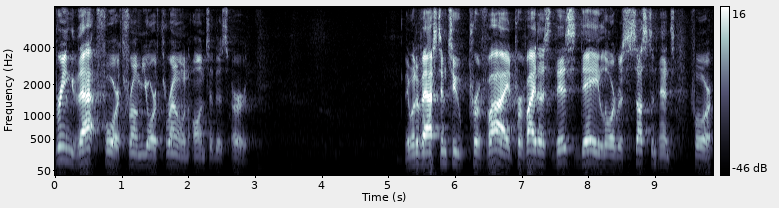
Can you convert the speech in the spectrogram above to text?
Bring that forth from your throne onto this earth. They would have asked him to provide, provide us this day, Lord, with sustenance for,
